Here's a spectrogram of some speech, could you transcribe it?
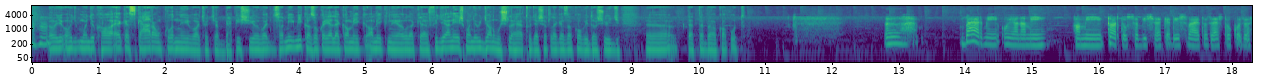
uh-huh. hogy, hogy mondjuk ha elkezd káromkodni, vagy hogyha bepisil, vagy szóval mi, mik azok a jelek, amik, amiknél oda kell figyelni, és mondjuk gyanús lehet, hogy esetleg ez a covidos ügy ö, tette be a kaput? Bármi olyan, ami, ami tartósabb viselkedésváltozást okoz, az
